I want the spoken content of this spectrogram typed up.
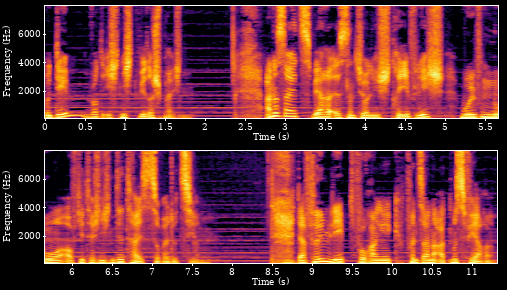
Und dem würde ich nicht widersprechen. Andererseits wäre es natürlich sträflich, Wolfen nur auf die technischen Details zu reduzieren. Der Film lebt vorrangig von seiner Atmosphäre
